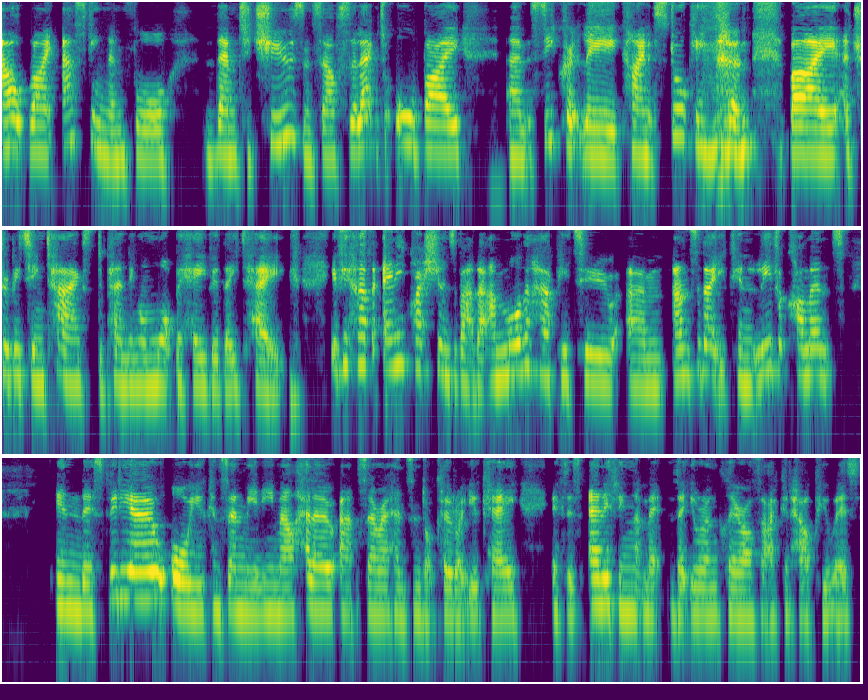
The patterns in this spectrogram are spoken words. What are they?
outright asking them for them to choose and self-select or by um, secretly kind of stalking them by attributing tags depending on what behavior they take. If you have any questions about that, I'm more than happy to um, answer that. You can leave a comment in this video or you can send me an email hello at sarahhenson.co.uk if there's anything that, may, that you're unclear of that I could help you with.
